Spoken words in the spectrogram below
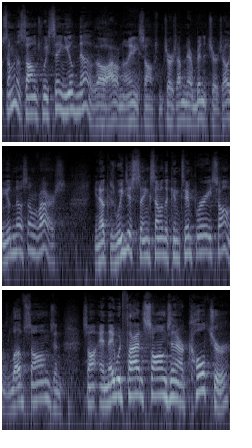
some of the songs we sing, you'll know. Oh, I don't know any songs from church. I've never been to church. Oh, you'll know some of ours. You know, because we just sing some of the contemporary songs, love songs, and song, and they would find songs in our culture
